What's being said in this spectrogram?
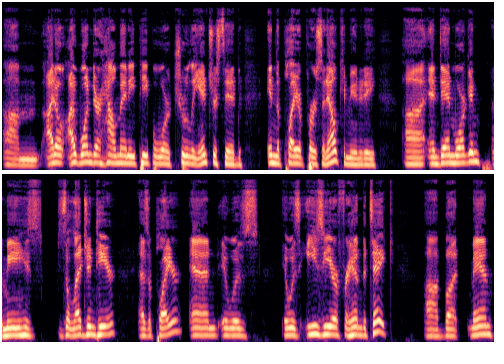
Um, I don't. I wonder how many people were truly interested in the player personnel community. Uh, and Dan Morgan, I mean, he's he's a legend here as a player, and it was it was easier for him to take. Uh, but man,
